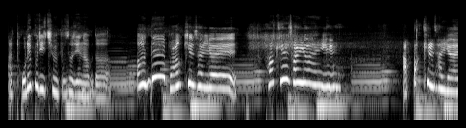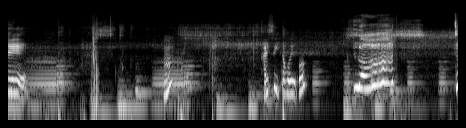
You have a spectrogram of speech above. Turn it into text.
아 돌에 부딪히면 부서지나 보다. 안돼! 바퀴를 살려야 해. 바퀴를 살려야 해. 앞바퀴를 살려야 해. 응? 갈 수 있다고 이거? 으아! 자!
